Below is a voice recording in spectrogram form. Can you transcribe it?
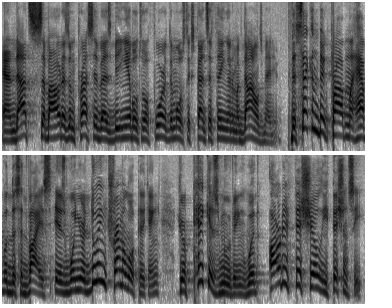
And that's about as impressive as being able to afford the most expensive thing on a McDonald's menu. The second big problem I have with this advice is when you're doing tremolo picking, your pick is moving with artificial efficiency.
